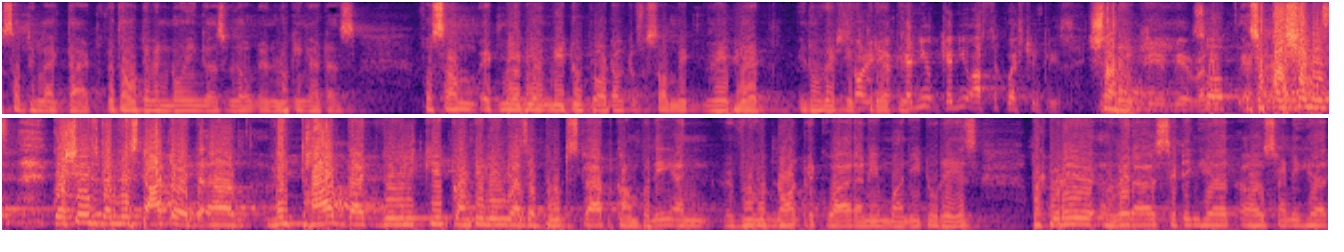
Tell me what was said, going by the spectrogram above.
something like that without even knowing us, without even looking at us. For some, it may be a Me Too product. For some, it may be an innovative, Sorry, creative. can you, can you ask the question, please? Sorry. We- we So, so question is, question is when we started, uh, we thought that we will keep continuing as a bootstrap company and we would not require any money to raise. But today, uh, where I was sitting here, uh, standing here,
